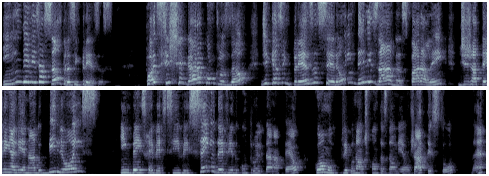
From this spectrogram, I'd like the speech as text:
em indenização para as empresas. Pode-se chegar à conclusão de que as empresas serão indenizadas, para além de já terem alienado bilhões em bens reversíveis sem o devido controle da Anatel, como o Tribunal de Contas da União já testou, né?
